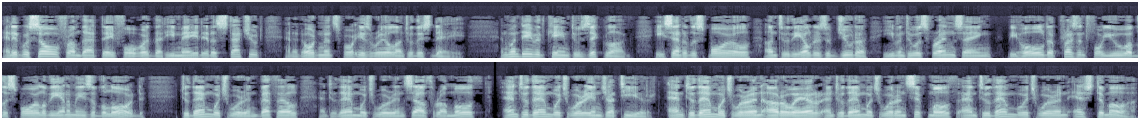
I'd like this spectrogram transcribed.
And it was so from that day forward that he made it a statute and an ordinance for Israel unto this day. And when David came to Ziklag, he sent of the spoil unto the elders of Judah, even to his friends, saying, Behold, a present for you of the spoil of the enemies of the Lord. To them which were in Bethel, and to them which were in South Ramoth, and to them which were in Jattir, and to them which were in Aroer, and to them which were in Siphmoth, and to them which were in Eshtemoa,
